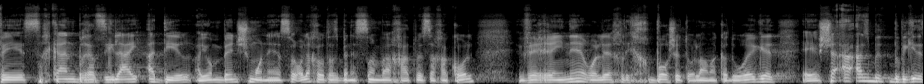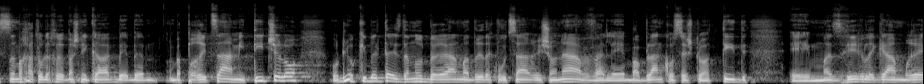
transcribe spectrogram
ושחקן ברזילאי אדיר, היום בן 18, הולך להיות אז בן 21 בסך הכל, וריינר הולך לכבוש את עולם הכדורגל, אה, אז בגיל 21 הוא הולך להיות מה שנקרא רק בפריצה האמיתית שלו, עוד לא קיבל את ההזדמנות בריאל מדריד הקבוצה הראשונה, אבל אה, בבלנקוס יש לו עתיד מזהיר לגמרי,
